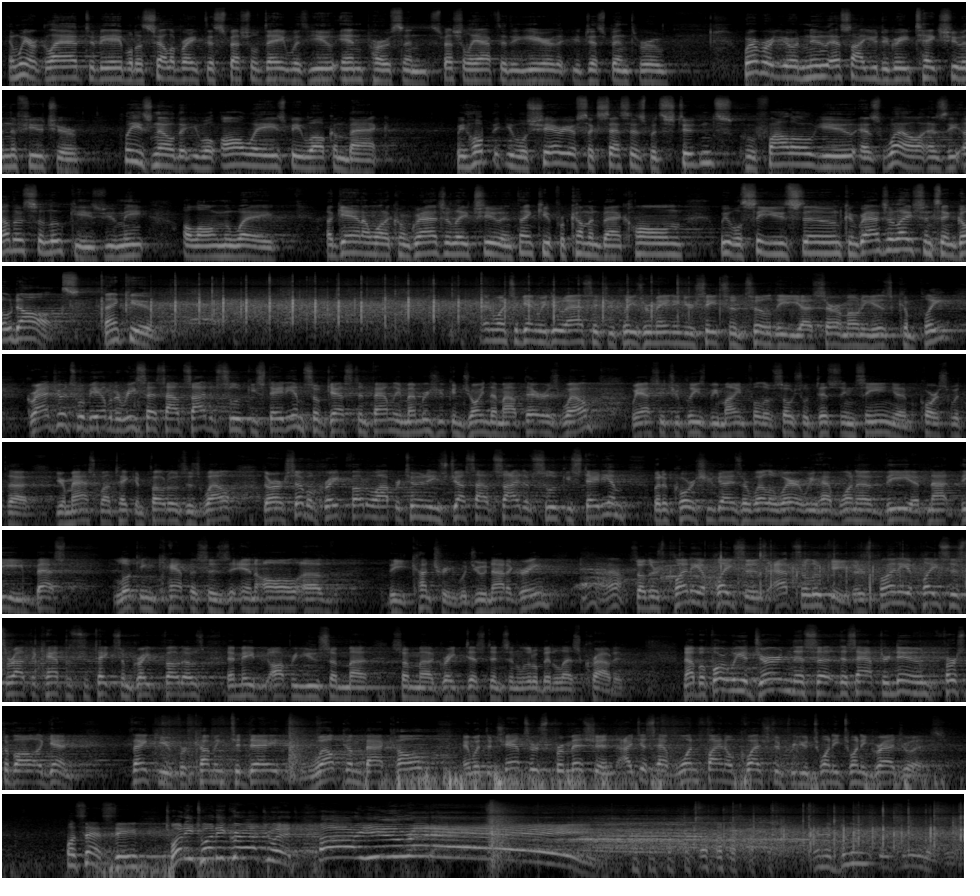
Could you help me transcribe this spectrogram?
And we are glad to be able to celebrate this special day with you in person, especially after the year that you've just been through. Wherever your new SIU degree takes you in the future, please know that you will always be welcome back. We hope that you will share your successes with students who follow you as well as the other Salukis you meet along the way. Again, I want to congratulate you and thank you for coming back home. We will see you soon. Congratulations and go dogs. Thank you. And once again, we do ask that you please remain in your seats until the uh, ceremony is complete. Graduates will be able to recess outside of Saluki Stadium, so guests and family members, you can join them out there as well. We ask that you please be mindful of social distancing, of course, with uh, your mask while taking photos as well. There are several great photo opportunities just outside of Saluki Stadium, but of course, you guys are well aware we have one of the, if not the best looking campuses in all of the country. Would you not agree? Yeah. So there's plenty of places, absolutely. There's plenty of places throughout the campus to take some great photos that may offer you some uh, some uh, great distance and a little bit less crowded. Now, before we adjourn this uh, this afternoon, first of all, again. Thank you for coming today. Welcome back home. And with the Chancellor's permission, I just have one final question for you 2020 graduates. What's that, Steve? 2020 graduates, are you ready? and it blew, it blew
